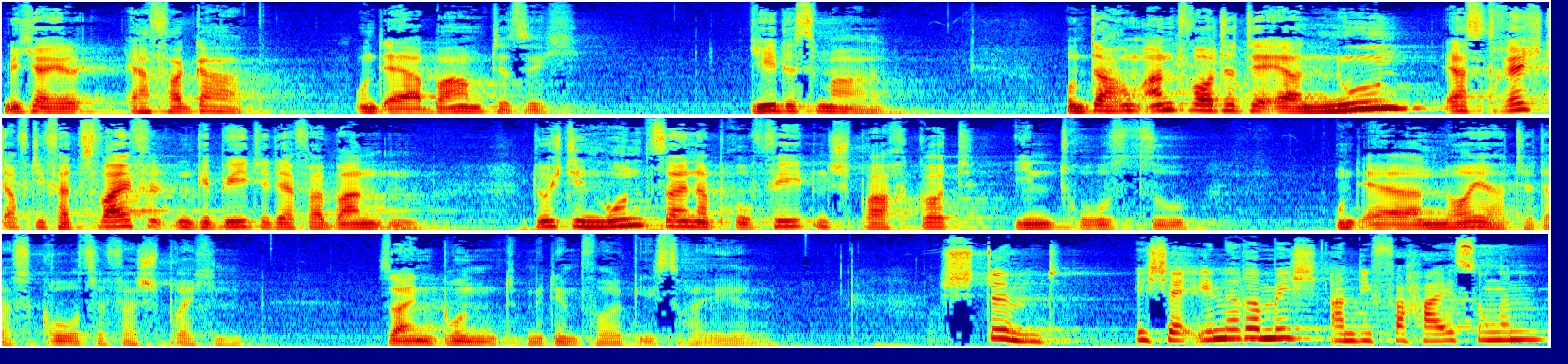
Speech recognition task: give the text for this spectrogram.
Michael, er vergab und er erbarmte sich. Jedes Mal. Und darum antwortete er nun erst recht auf die verzweifelten Gebete der Verbannten. Durch den Mund seiner Propheten sprach Gott ihnen Trost zu. Und er erneuerte das große Versprechen, sein Bund mit dem Volk Israel. Stimmt, ich erinnere mich an die Verheißungen,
